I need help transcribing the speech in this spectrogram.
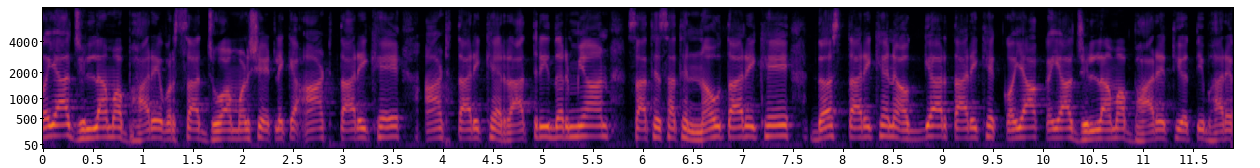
કયા જિલ્લામાં ભારે વરસાદ જોવા મળશે એટલે કે આઠ તારીખે આઠ તારીખે રાત્રિ દરમિયાન, સાથે સાથે નવ તારીખે, દસ તારીખે અને અગિયાર તારીખે કયા કયા જિલ્લામાં ભારેથી અતિ ભારે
